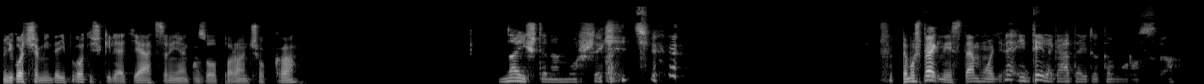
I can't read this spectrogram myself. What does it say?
Mondjuk ott sem mindegyik, ott is ki lehet játszani ilyen konzolparancsokkal. Na Istenem, most segíts! De most megnéztem, hogy Ne, én tényleg átállítottam oroszra.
